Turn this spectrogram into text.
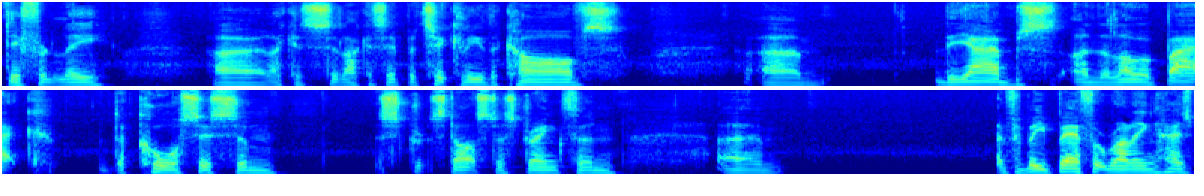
differently. Uh, like I said, like I said, particularly the calves, um, the abs, and the lower back. The core system st- starts to strengthen, um, and for me, barefoot running has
